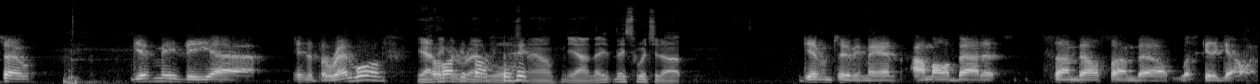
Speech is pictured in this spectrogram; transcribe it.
So give me the, uh, is it the Red Wolves? Yeah, I think the Red Arkansas Wolves State? now. Yeah, they, they switch it up. Give them to me, man. I'm all about it. Sun Belt, Sun Belt. Let's get it going.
